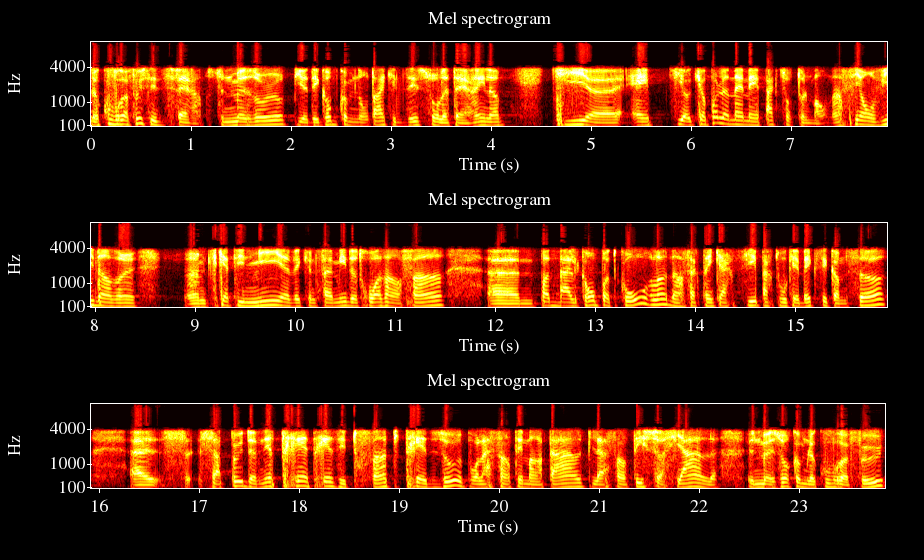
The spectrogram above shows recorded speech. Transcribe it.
Le couvre-feu, c'est différent. C'est une mesure, puis il y a des groupes communautaires qui le disent sur le terrain, là, qui euh, qui n'a pas le même impact sur tout le monde. Hein. Si on vit dans un un petit quatre et avec une famille de trois enfants, euh, pas de balcon, pas de cour, là, dans certains quartiers partout au Québec, c'est comme ça. Euh, ça peut devenir très, très étouffant puis très dur pour la santé mentale puis la santé sociale, une mesure comme le couvre-feu.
